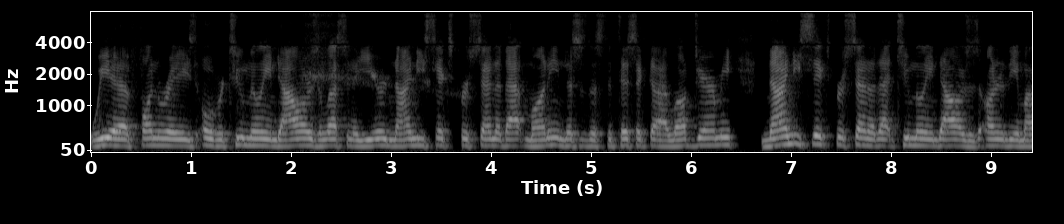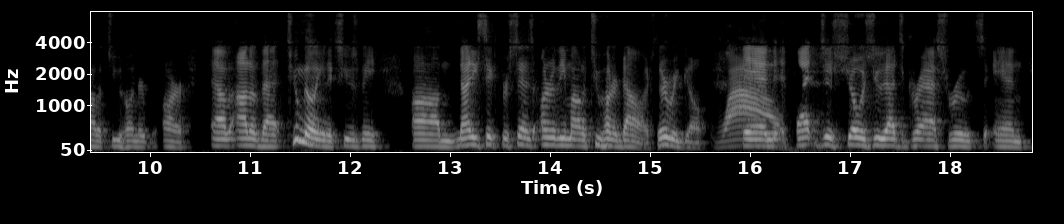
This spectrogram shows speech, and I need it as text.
we have fundraised over $2 million in less than a year 96% of that money and this is the statistic that i love jeremy 96% of that $2 million is under the amount of 200 or out of that 2 million excuse me um, 96% is under the amount of $200 there we go Wow. and that just shows you that's grassroots and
